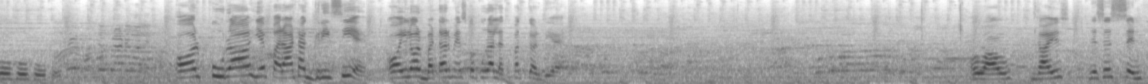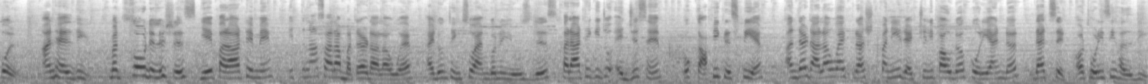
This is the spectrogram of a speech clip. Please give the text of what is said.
ओ हो हो हो और पूरा ये पराठा ग्रीसी है ऑयल और बटर में इसको पूरा लथपथ कर दिया है Oh wow, guys, this is sinful, unhealthy, but so delicious. ये पराठे में इतना सारा बटर डाला हुआ है. I don't think so I am gonna use this पराठे की जो एजेस हैं वो काफ़ी क्रिस्पी है. अंदर डाला हुआ है crushed paneer red chilli powder coriander that's it और थोड़ी सी हल्दी.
